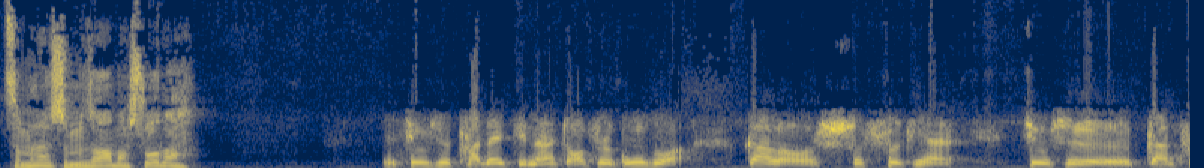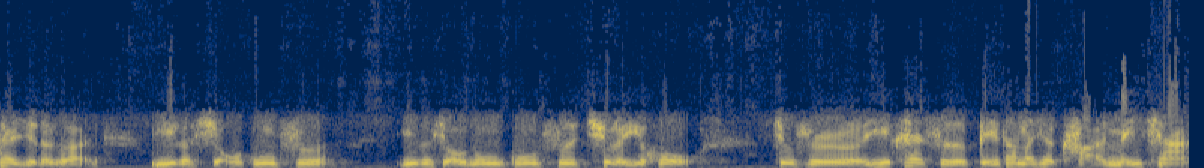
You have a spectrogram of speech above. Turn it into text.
怎么着？怎么着吧？说吧。就是她在济南找份工作，干了十四天，就是干会计这个一个小公司，一个小公公司去了以后，就是一开始给他那些卡没钱，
